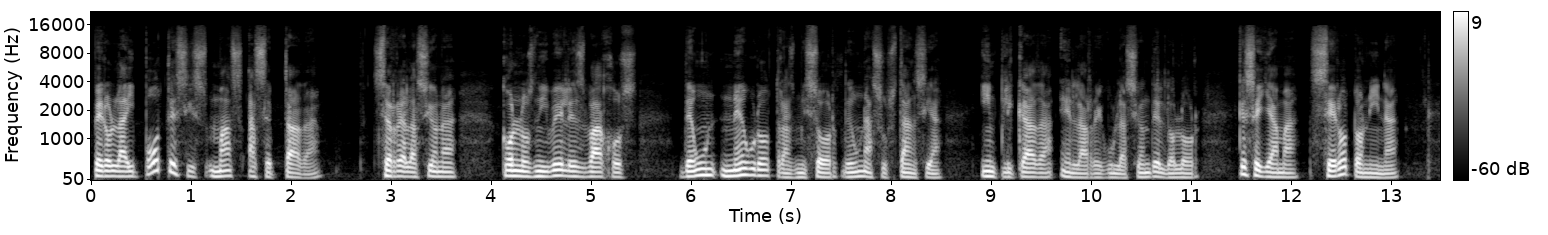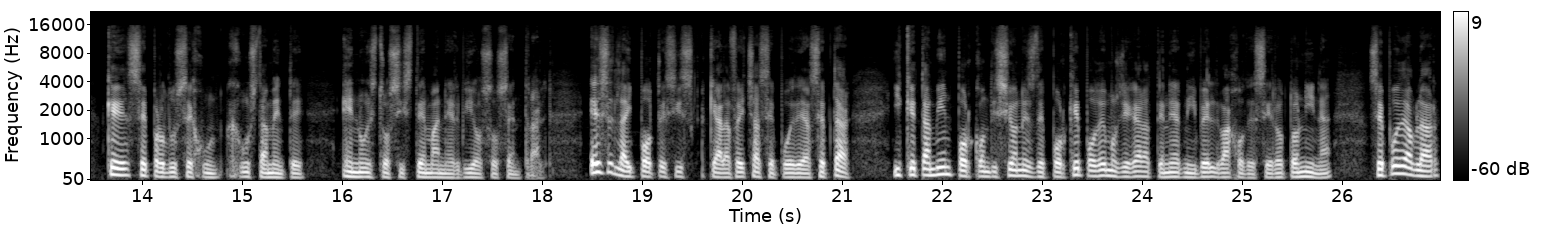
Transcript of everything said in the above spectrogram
pero la hipótesis más aceptada se relaciona con los niveles bajos de un neurotransmisor, de una sustancia implicada en la regulación del dolor que se llama serotonina, que se produce justamente en nuestro sistema nervioso central. Esa es la hipótesis que a la fecha se puede aceptar y que también por condiciones de por qué podemos llegar a tener nivel bajo de serotonina, se puede hablar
